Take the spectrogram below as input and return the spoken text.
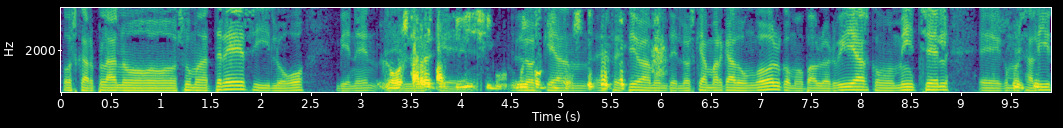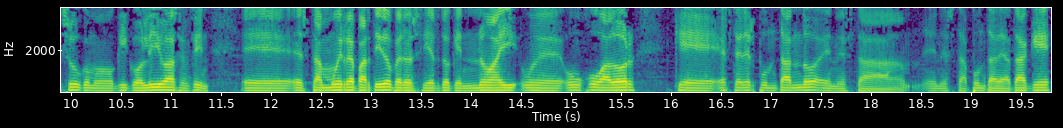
Oscar Plano suma tres y luego vienen Luego está repartidísimo. los que han, efectivamente, los que han marcado un gol, como Pablo Hervías, como Mitchell, eh, como Salisu, como Kiko Olivas, en fin, eh, está muy repartido, pero es cierto que no hay eh, un jugador que esté despuntando en esta en esta punta de ataque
